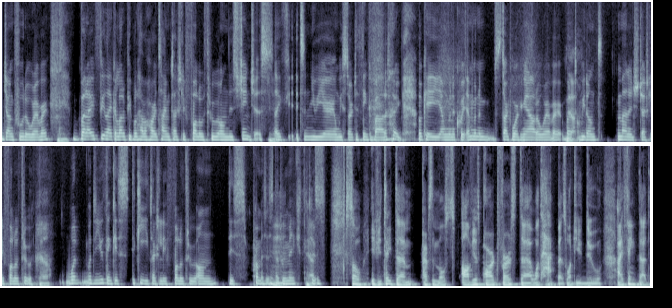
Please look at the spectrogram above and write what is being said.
junk food or whatever. Mm. But I feel like a lot of people have a hard time to actually follow through on these changes. Mm. Like it's a new year and we start to think about like, okay, I'm gonna quit, I'm gonna start working out or whatever. But yeah. we don't manage to actually follow through. Yeah. What What do you think is the key to actually follow through on these promises mm. that we hmm. make? Yes. So if you take the perhaps the most obvious part first, uh, what happens? What do you do? I think that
